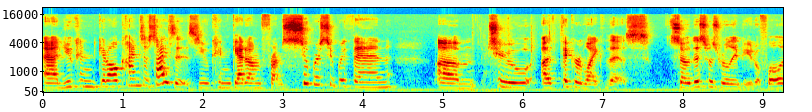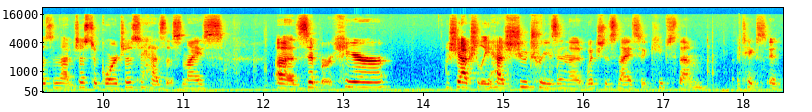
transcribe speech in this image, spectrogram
And you can get all kinds of sizes. You can get them from super, super thin um, to a thicker like this. So this was really beautiful. Isn't that just a gorgeous? It has this nice uh, zipper here. She actually has shoe trees in it, which is nice. It keeps them, it takes, it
